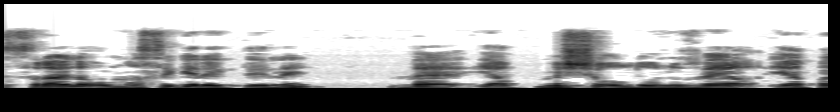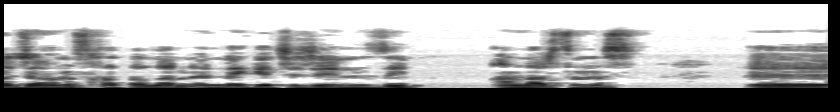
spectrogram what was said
sırayla olması gerektiğini ve yapmış olduğunuz veya yapacağınız hataların önüne geçeceğinizi anlarsınız. E,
